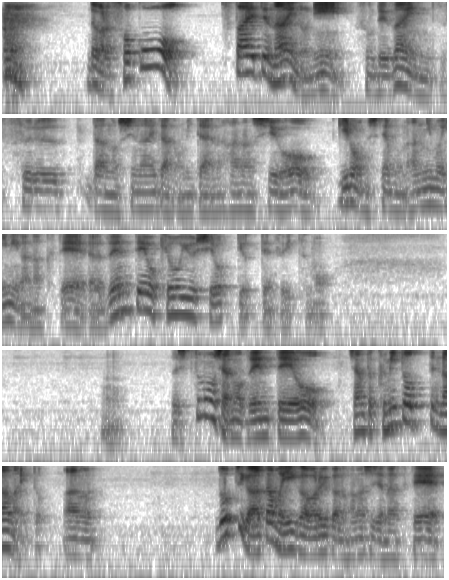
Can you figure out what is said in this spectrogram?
だからそこを伝えてないのに、そのデザインするだのしないだのみたいな話を議論しても何にも意味がなくて、だから前提を共有しろって言ってるんですよ、いつも。質問者の前提をちゃんと汲み取ってらないと。あの、どっちが頭いいか悪いかの話じゃなくて、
